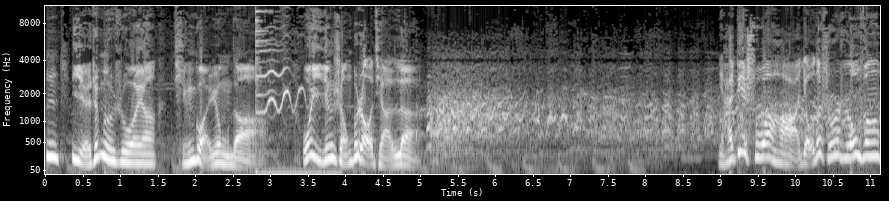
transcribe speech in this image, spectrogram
嗯，也这么说呀，挺管用的。我已经省不少钱了。你还别说哈，有的时候龙峰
